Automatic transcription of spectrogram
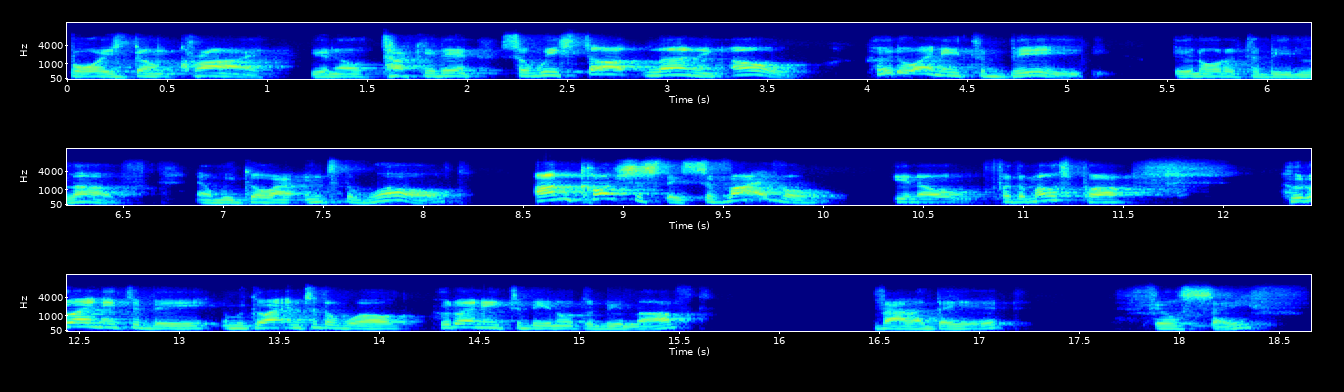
boys don't cry, you know, tuck it in. So we start learning, oh, who do I need to be in order to be loved. And we go out into the world unconsciously, survival, you know, for the most part, who do I need to be? And we go out into the world. Who do I need to be in order to be loved, validated, feel safe,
